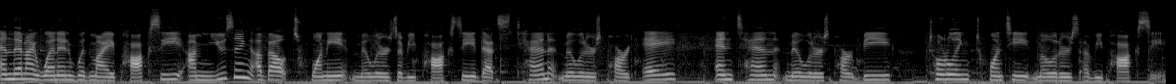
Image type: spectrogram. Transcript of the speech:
And then I went in with my epoxy. I'm using about 20 milliliters of epoxy. That's 10 milliliters part A and 10 milliliters part B, totaling 20 milliliters of epoxy.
